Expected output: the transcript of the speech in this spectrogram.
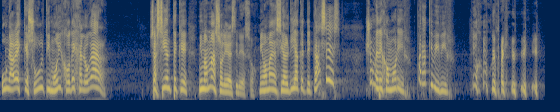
una vez que su último hijo deja el hogar. Ya siente que mi mamá solía decir eso. Mi mamá decía, el día que te cases, yo me dejo morir. ¿Para qué vivir? Digo, ¿cómo que para qué vivir?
